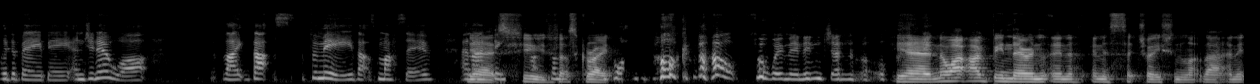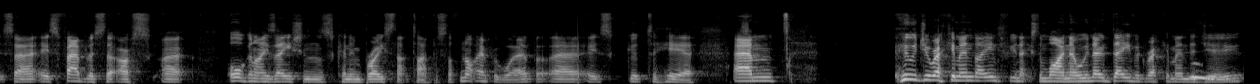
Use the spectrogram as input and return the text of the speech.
with a baby. And you know what? Like that's for me, that's massive. And Yeah, I think it's huge. something That's great. talk about for women in general. Yeah, no, I, I've been there in in a, in a situation like that, and it's uh, it's fabulous that our uh, organisations can embrace that type of stuff. Not everywhere, but uh, it's good to hear. Um, who would you recommend I interview next, and why? Now we know David recommended you,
